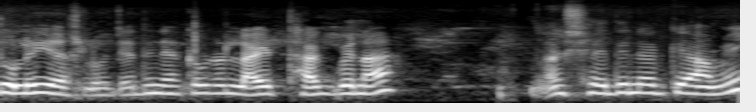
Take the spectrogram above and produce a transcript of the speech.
চলেই আসলো, যেদিন একেবারে লাইট থাকবে না সেদিন আর কি আমি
